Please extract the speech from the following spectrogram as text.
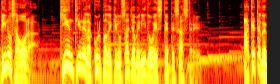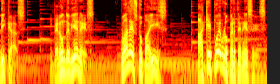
Dinos ahora, ¿quién tiene la culpa de que nos haya venido este desastre? ¿A qué te dedicas? ¿De dónde vienes? ¿Cuál es tu país? ¿A qué pueblo perteneces?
